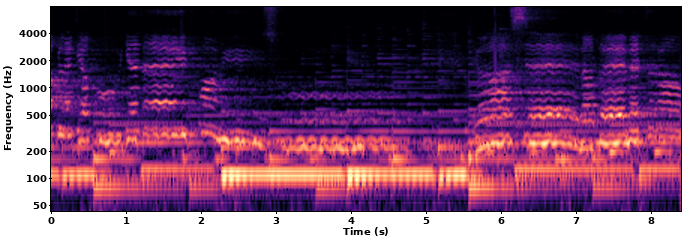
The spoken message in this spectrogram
Άπλετη ακούγεται η φωνή σου. Σένα δε μετράω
